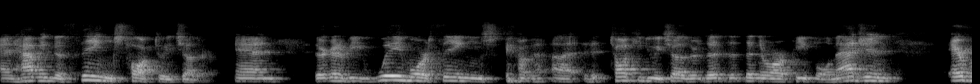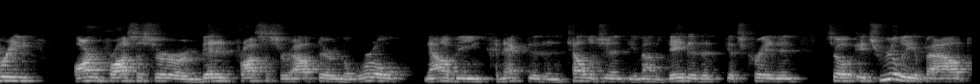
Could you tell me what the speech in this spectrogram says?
and having the things talk to each other. And there are going to be way more things uh, talking to each other than, than there are people. Imagine every ARM processor or embedded processor out there in the world now being connected and intelligent, the amount of data that gets created. So it's really about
